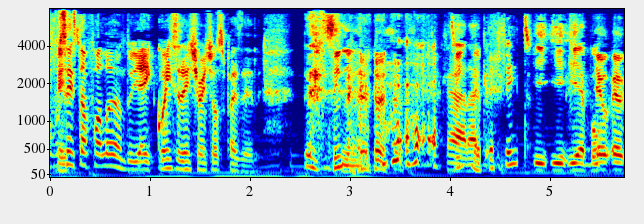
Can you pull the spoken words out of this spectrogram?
perfeito. você está falando? E aí, coincidentemente, é os pais dele. Sim, Sim, é Caraca. perfeito. E, e- e é bom. Eu, eu,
